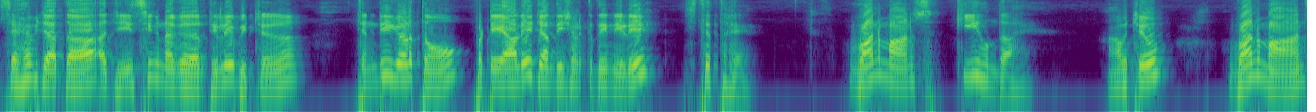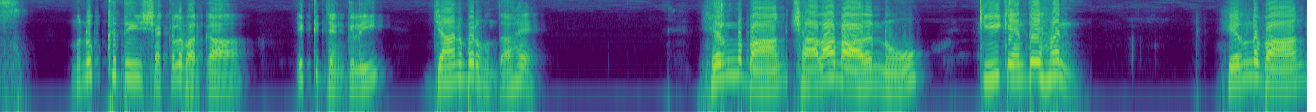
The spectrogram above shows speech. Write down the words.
ਸਹਿਬਜ਼ਾਦਾ ਅਜੀਤ ਸਿੰਘ ਨਗਰ ਜ਼ਿਲ੍ਹੇ ਵਿੱਚ ਚੰਡੀਗੜ੍ਹ ਤੋਂ ਪਟਿਆਲੇ ਜਾਂਦੀ ਸੜਕ ਦੇ ਨੇੜੇ ਸਥਿਤ ਹੈ। ਵਨ ਮਾਨਸ ਕੀ ਹੁੰਦਾ ਹੈ? ਹਾਂ ਬੱਚਿਓ, ਵਨ ਮਾਨਸ ਮਨੁੱਖ ਦੀ ਸ਼ਕਲ ਵਰਗਾ ਇੱਕ ਜੰਗਲੀ ਜਾਨਵਰ ਹੁੰਦਾ ਹੈ। ਹਿਰਨ ਵਾਂਗ ਛਾਲਾ ਮਾਰਨ ਨੂੰ ਕੀ ਕਹਿੰਦੇ ਹਨ? ਹਿਰਨ ਵਾਂਗ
